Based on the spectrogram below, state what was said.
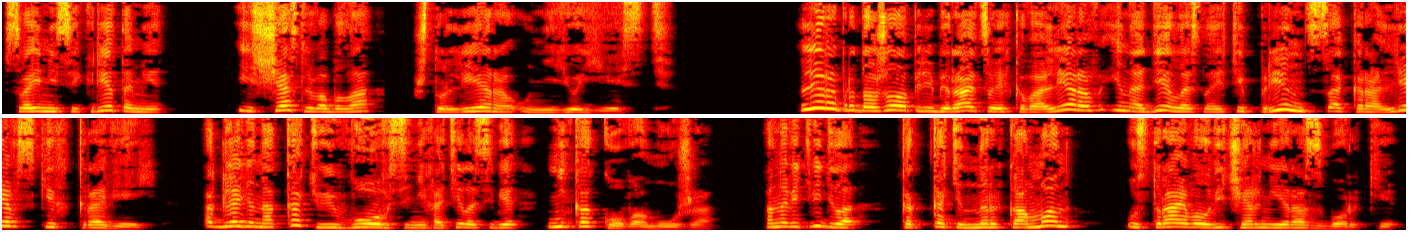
своими секретами и счастлива была, что Лера у нее есть. Лера продолжала перебирать своих кавалеров и надеялась найти принца королевских кровей. А глядя на Катю, и вовсе не хотела себе никакого мужа. Она ведь видела, как Катин наркоман устраивал вечерние разборки,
